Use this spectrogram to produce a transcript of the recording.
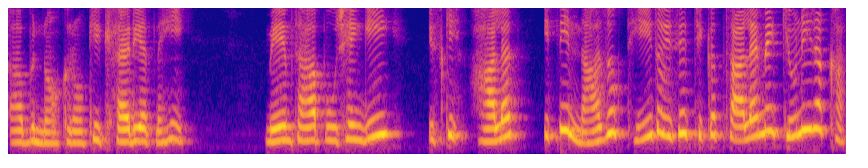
अब नौकरों की खैरियत नहीं। मेम साहब पूछेंगी, इसकी हालत इतनी नाजुक थी तो इसे चिकित्सालय में क्यों नहीं रखा?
